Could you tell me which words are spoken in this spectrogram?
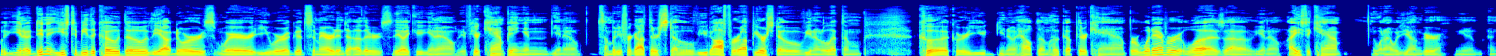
Well, you know, didn't it used to be the code though, the outdoors, where you were a good Samaritan to others? Like, you know, if you're camping and you know somebody forgot their stove, you'd offer up your stove, you know, to let them cook, or you'd you know help them hook up their camp or whatever it was. Uh, you know, I used to camp when I was younger. You know,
